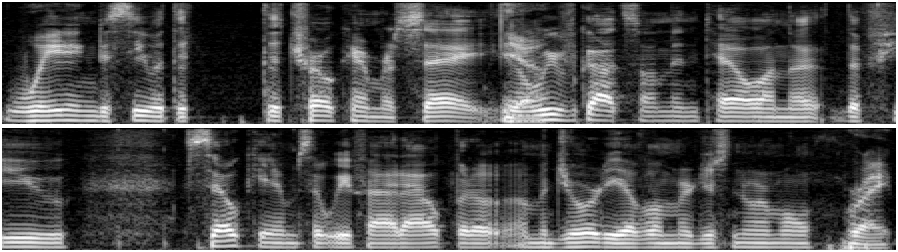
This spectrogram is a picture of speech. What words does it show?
waiting to see what the the trail cameras say. You Yeah. know, we've got some intel on the the few cell cams that we've had out, but a, a majority of them are just normal Right.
